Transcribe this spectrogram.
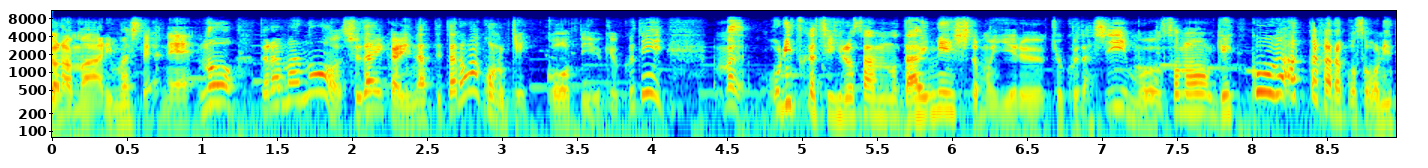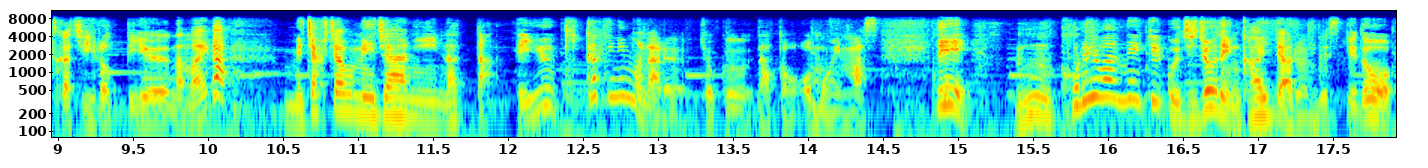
ドラマありましたよね。の、ドラマの主題歌になってたのがこの月光っていう曲で、まあ、鬼塚千尋さんの代名詞とも言える曲だし、もうその月光があったからこそ鬼塚千尋っていう名前がめちゃくちゃメジャーになったっていうきっかけにもなる曲だと思います。で、うん、これはね、結構自叙伝書いてあるんですけど、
